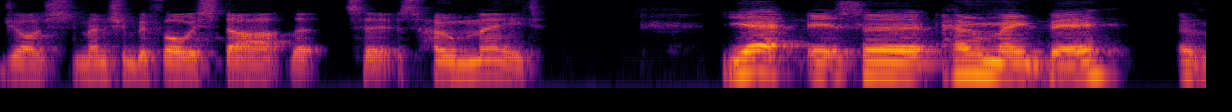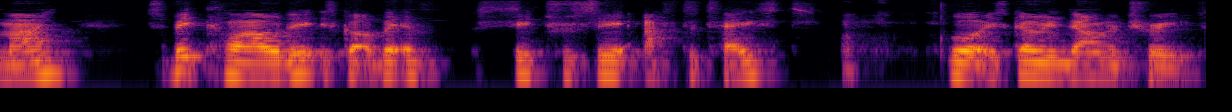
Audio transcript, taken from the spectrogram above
George. You mentioned before we start that it's homemade. Yeah, it's a homemade beer of mine. It's a bit cloudy. It's got a bit of citrusy aftertaste, but it's going down a treat.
